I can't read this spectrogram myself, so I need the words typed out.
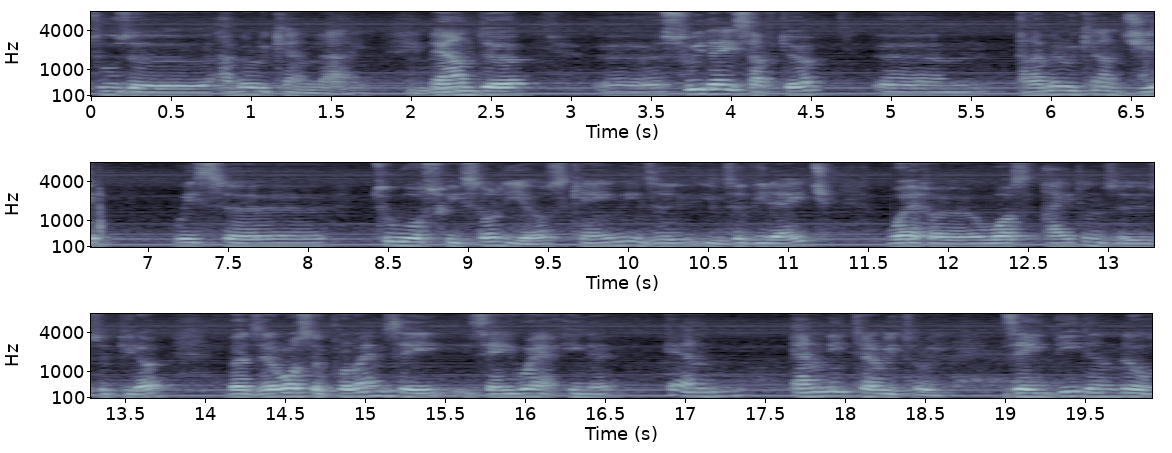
to the American line. Mhm. And uh, uh, three days after, um, an American jeep with uh, two or three soldiers came in the in the village where uh, was hidden the, the pilot. But there was a problem. They they were in a, enemy territory. They didn't know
